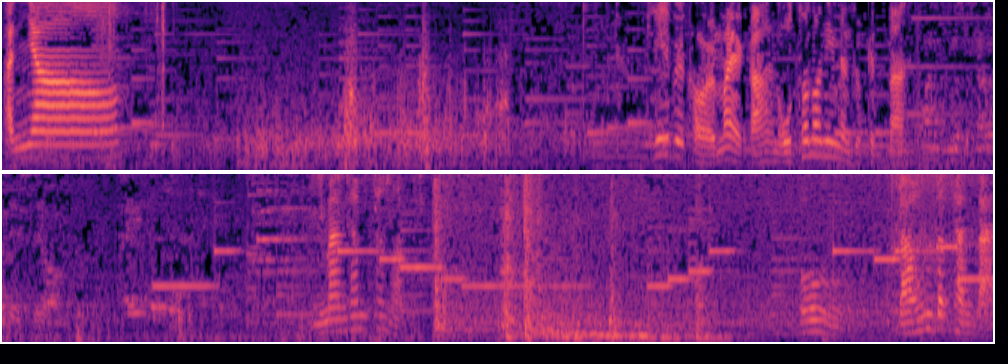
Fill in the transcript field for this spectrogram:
안녕. 케이블카 얼마일까? 한 5천원이면 좋겠다. 2만 3천원. 오나 혼자 탄다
